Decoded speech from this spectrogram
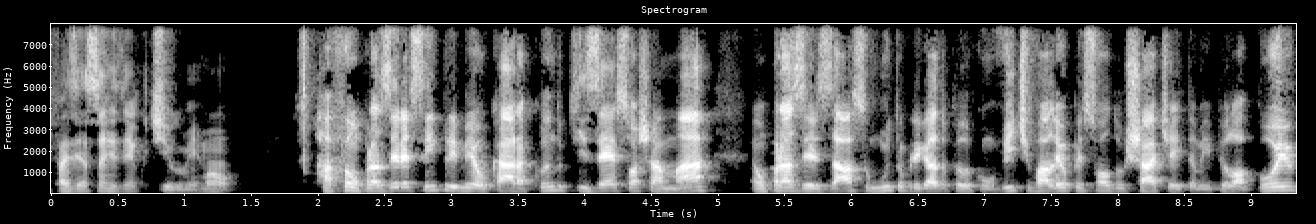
fazer essa resenha contigo, meu irmão. Rafão, prazer é sempre meu, cara. Quando quiser é só chamar. É um prazerzaço. Muito obrigado pelo convite. Valeu, pessoal do chat aí também pelo apoio.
